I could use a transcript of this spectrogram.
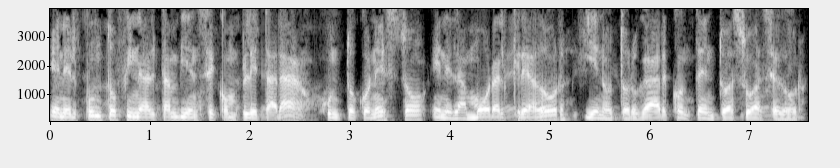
en el punto final también se completará junto con esto en el amor al Creador y en otorgar contento a su Hacedor.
